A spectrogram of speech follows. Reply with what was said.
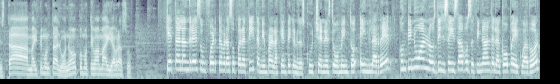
Está Maite Montalvo, ¿no? ¿Cómo te va, May? Abrazo. ¿Qué tal Andrés? Un fuerte abrazo para ti, también para la gente que nos escucha en este momento en la red. Continúan los 16 avos de final de la Copa Ecuador,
